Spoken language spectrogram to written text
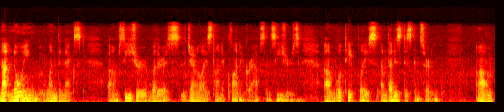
not knowing when the next um, seizure, whether it's generalized tonic-clonic or absent seizures, um, will take place. Um, that is disconcerting. Um,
